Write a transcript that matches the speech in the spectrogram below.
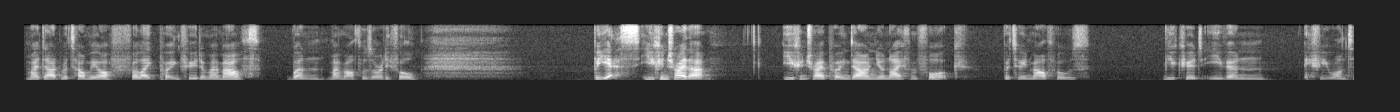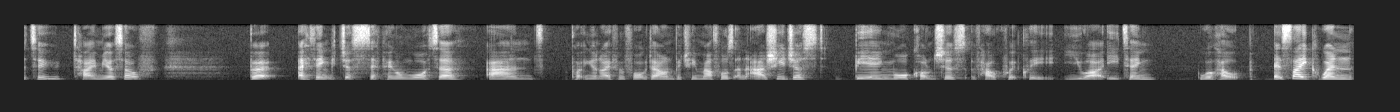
My dad would tell me off for like putting food in my mouth when my mouth was already full. But yes, you can try that. You can try putting down your knife and fork between mouthfuls. You could even, if you wanted to, time yourself. But I think just sipping on water and putting your knife and fork down between mouthfuls and actually just being more conscious of how quickly you are eating will help. It's like when,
